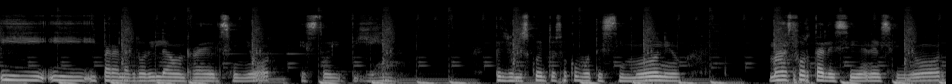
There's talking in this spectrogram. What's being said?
Y, para la gloria y la honra del Señor estoy bien. pero yo les cuento eso como testimonio, más fortalecida en el Señor.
